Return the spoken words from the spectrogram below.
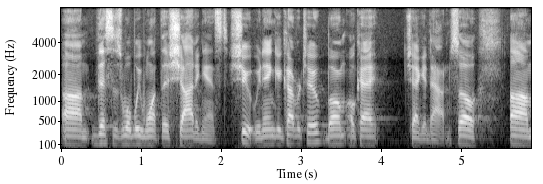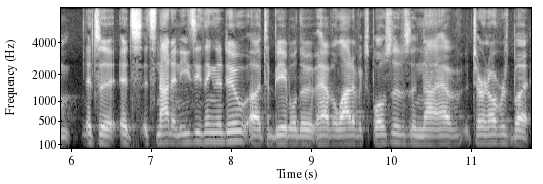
um, this is what we want this shot against. Shoot, we didn't get cover two. Boom. Okay, check it down. So um, it's a it's it's not an easy thing to do uh, to be able to have a lot of explosives and not have turnovers. But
